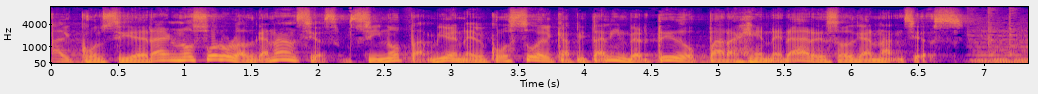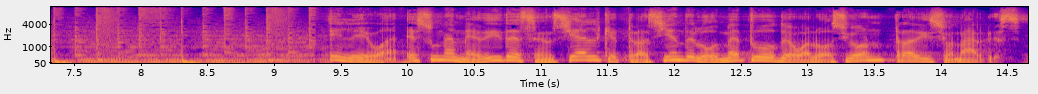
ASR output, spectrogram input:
al considerar no solo las ganancias, sino también el costo del capital invertido para generar esas ganancias. El EVA es una medida esencial que trasciende los métodos de evaluación tradicionales,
